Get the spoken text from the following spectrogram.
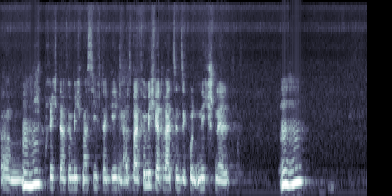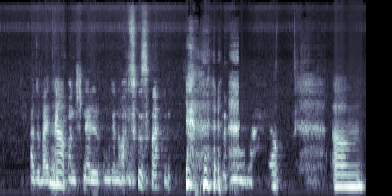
ähm, mhm. spricht da für mich massiv dagegen. Also weil für mich wäre 13 Sekunden nicht schnell. Mhm. Also weit ja. weg von schnell, um genau zu sein. ja. Ähm,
